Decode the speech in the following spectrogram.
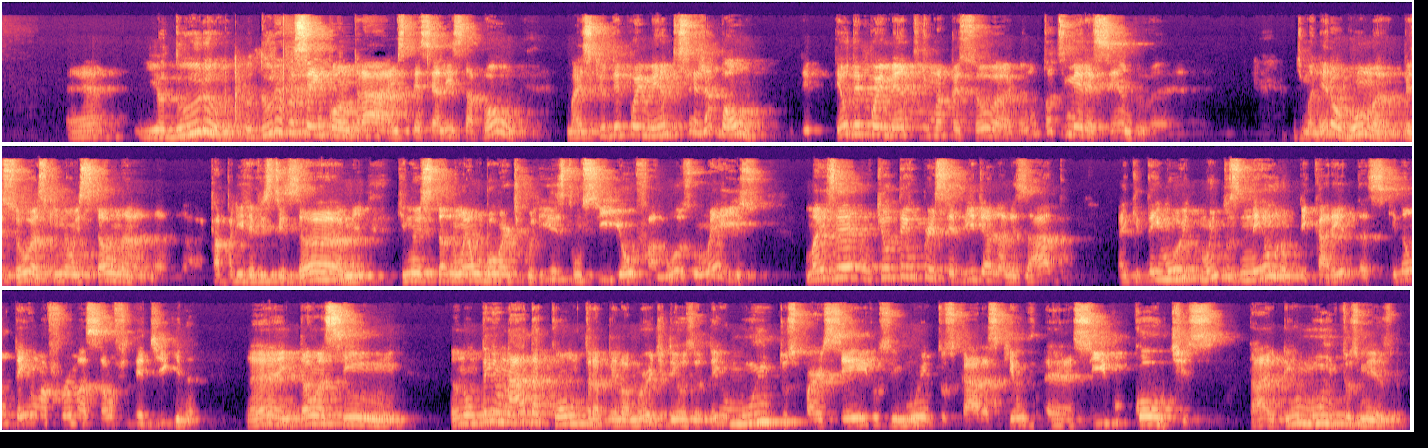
É, e o duro, o duro é você encontrar especialista bom, mas que o depoimento seja bom. Ter o depoimento de uma pessoa, eu não estou desmerecendo, é, de maneira alguma, pessoas que não estão na, na, capa de revista Exame, que não, não é um bom articulista, um CEO famoso, não é isso. Mas é o que eu tenho percebido e analisado é que tem muitos neuropicaretas que não têm uma formação fidedigna. Né? Então, assim, eu não tenho nada contra, pelo amor de Deus, eu tenho muitos parceiros e muitos caras que eu é, sigo coaches, tá? Eu tenho muitos mesmo.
